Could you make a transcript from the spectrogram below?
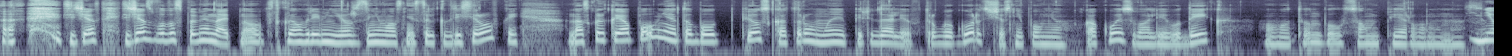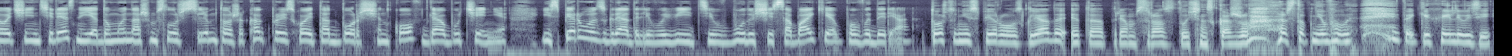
сейчас, сейчас буду вспоминать, но к тому времени я уже занималась не столько дрессировкой. Насколько я помню, это был пес, которого мы передали в другой город, сейчас не помню какой, звали его Дейк. Вот, он был самым первым у нас. Мне очень интересно, я думаю, нашим слушателям тоже, как происходит отбор щенков для обучения? И с первого взгляда ли вы видите в будущей собаке поводыря? То, что не с первого взгляда, это прям сразу точно скажу, чтобы не было таких иллюзий.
